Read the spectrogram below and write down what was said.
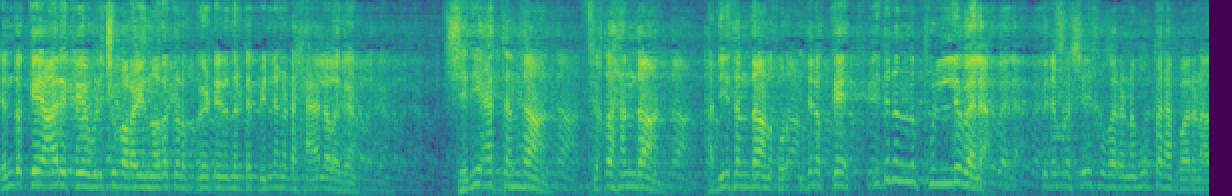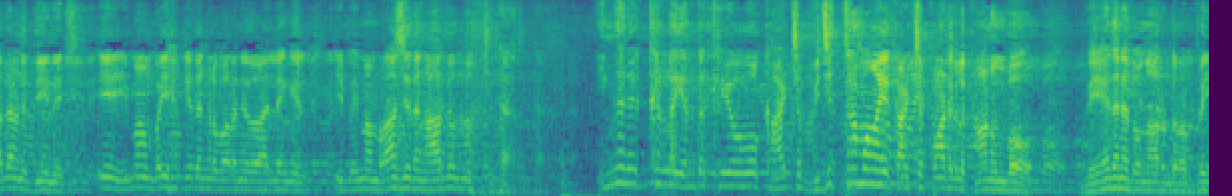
എന്തൊക്കെ ആരൊക്കെയോ വിളിച്ചു പറയുന്നു അതൊക്കെ കേട്ടിരുന്നിട്ട് പിന്നെ ഹാലകാണ് ശരിയാത്ത് എന്താണ്? ഫിഖഹ് എന്താണ്? ഹദീസ് എന്താണ്? ഇതിനൊക്കെ ഇതിനൊന്ന് പുല്ല് വില. പിന്നെ നമ്മുടെ ഷേഖ് പറയണം മൂപ്പന പറയണം അതാണ് ദീന്. ഏ ഇമാം വൈഹക്കി തങ്ങൾ പറഞ്ഞതോ അല്ലെങ്കിൽ ഇമാം റാസി തങ്ങൾ അതൊന്നും ഇല്ല ഇങ്ങനെയൊക്കെയുള്ള എന്തൊക്കെയോ കാഴ്ച വിചിത്രമായ കാഴ്ചപ്പാടുകൾ കാണുമ്പോ വേദന തോന്നാറുണ്ട്. റബ്ബെ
